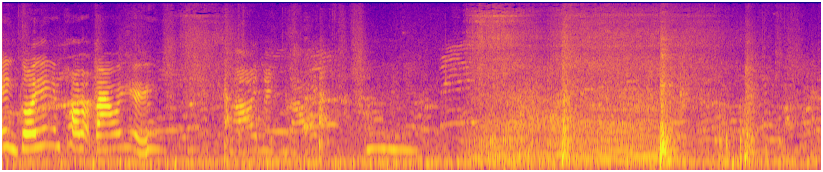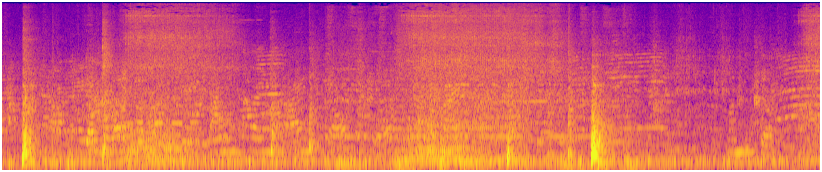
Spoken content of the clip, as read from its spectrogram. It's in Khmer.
អីអង្គុយខ្ញុំខំបាក់បោយហីហើយមិនដល់ចាំ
